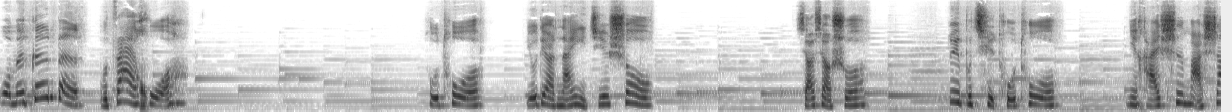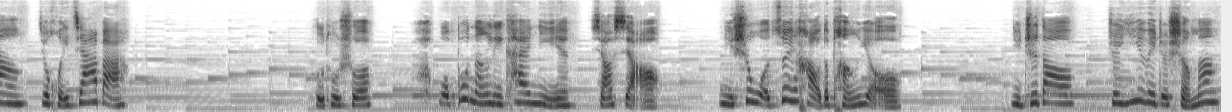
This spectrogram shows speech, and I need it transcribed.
我们根本不在乎。图图。有点难以接受。小小说：“对不起，图图，你还是马上就回家吧。”图图说：“我不能离开你，小小，你是我最好的朋友。你知道这意味着什么？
